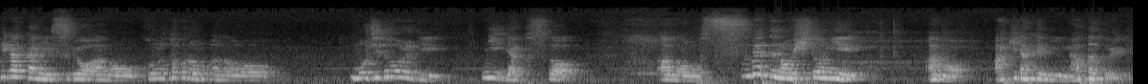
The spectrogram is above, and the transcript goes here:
明らかにするをあのこのところあの文字通りに訳すとあの全ての人にあの明らかになったという。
